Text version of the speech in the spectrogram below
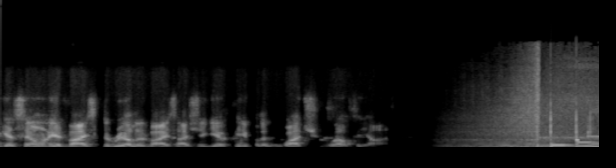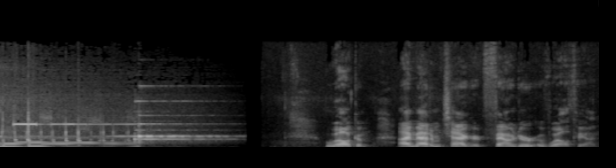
guess the only advice, the real advice I should give people is watch Wealthion. Welcome. I'm Adam Taggart, founder of Wealthion.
